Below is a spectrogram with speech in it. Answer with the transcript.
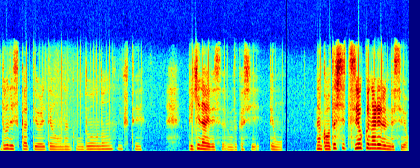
どうですかって言われてもなんかもうどうもなくて。できないです。難しい。でもなんか私強くなれるんですよ。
